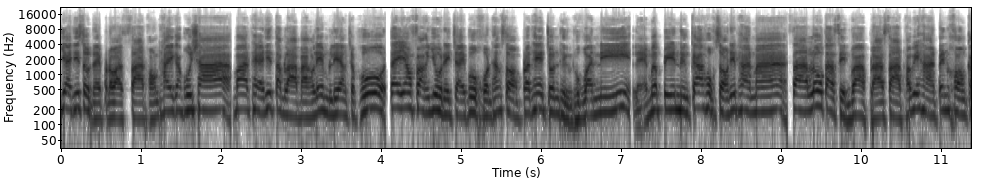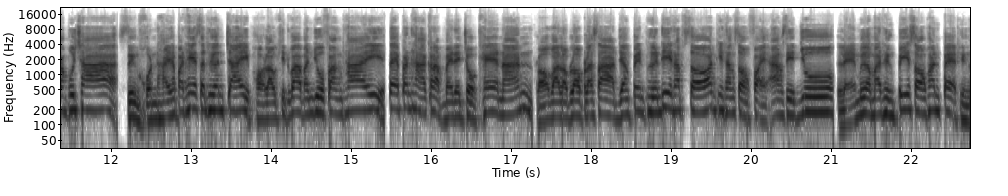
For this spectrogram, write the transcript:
ใหญ่ที่สุดในประวัติศาสตร์ของไทยกัมพูชา บาดแผลที่ตำราบางเล่มเลียงจะพูด แต่ยังฝังอยู่ในใจผู้คนทั้งสองประเทศจนถึงทุกวันนี้ และเมื่อปี 1962 ที่ผ่านมาศาลโลกตัดสินว่าปราสาทพระวิหารเป็นของกัมพูชา ซึ่งคนไทยทั้งประเทศสะเทือนใจเพราะเราคิดว่ามันอยู่ฝั่งไทย แต่ปัญหากลับไม่ได้จบแค่นั้นเพราะว่ารอบๆปราสาทยังเป็นพื้นที่ทับซ้อนที่ทั้งสองฝ่ายอ้างสิทธิ์อยู่ และเมื่อมาถึงปี 2008 ถึง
